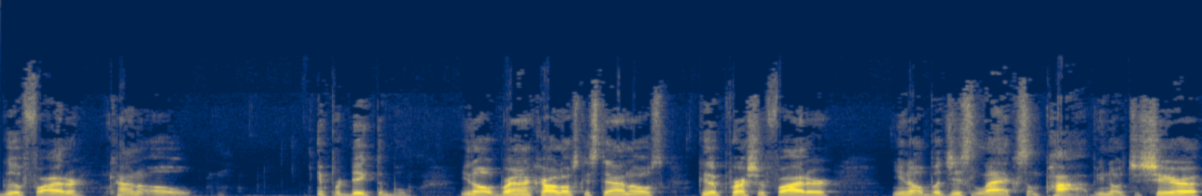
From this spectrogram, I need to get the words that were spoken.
good fighter, kind of old and predictable. You know, Brian Carlos Castanos, good pressure fighter, you know, but just lacks some pop. You know, Teixeira,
